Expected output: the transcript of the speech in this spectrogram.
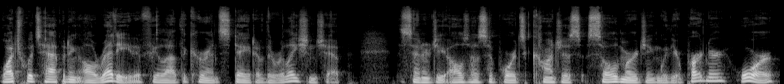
Watch what's happening already to feel out the current state of the relationship. This energy also supports conscious soul merging with your partner or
